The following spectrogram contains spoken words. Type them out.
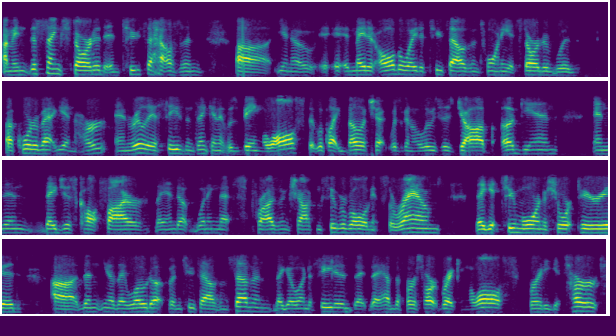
I mean, this thing started in 2000. Uh, you know, it, it made it all the way to 2020. It started with a quarterback getting hurt and really a season thinking it was being lost. It looked like Belichick was going to lose his job again. And then they just caught fire. They end up winning that surprising, shocking Super Bowl against the Rams. They get two more in a short period. Uh, then you know they load up in 2007. They go undefeated. They they have the first heartbreaking loss. Brady gets hurt.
